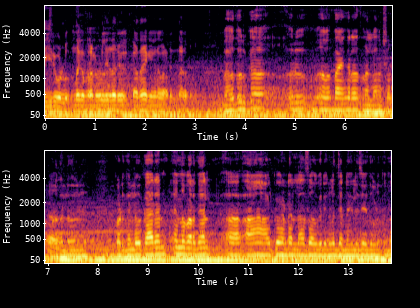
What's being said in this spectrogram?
തീരുവുള്ളൂ എന്നൊക്കെ പറഞ്ഞ പുള്ളിയുടെ ഒരു കഥയൊക്കെ ഇങ്ങനെ പറഞ്ഞിട്ടുണ്ടായിരുന്നു. ബഹദൂർക്ക് ഒരു ഭയങ്കര നല്ല മനുഷ്യനാണ്. കൊടുങ്ങല്ലൂർ കൊടുങ്ങല്ലൂർക്കാരൻ എന്ന് പറഞ്ഞാൽ ആ, ആൾക്ക് വേണ്ട എല്ലാ സൗകര്യങ്ങളും ചെന്നൈയിൽ ചെയ്തു കൊടുക്കുന്ന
